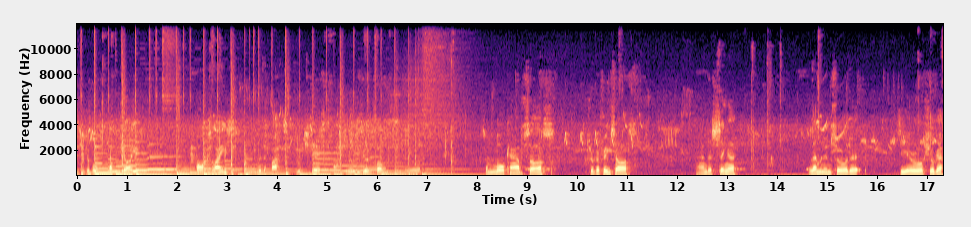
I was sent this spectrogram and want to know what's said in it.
vegetables, bok choy, pork slice with the fat which tastes absolutely beautiful. Some low carb sauce, sugar free sauce and a Singer lemon and soda zero sugar.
